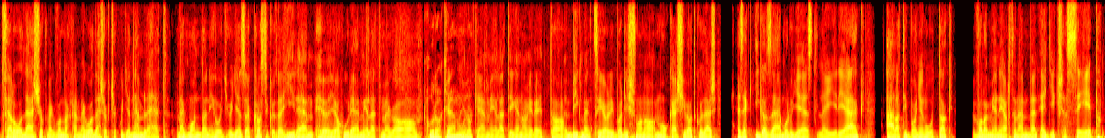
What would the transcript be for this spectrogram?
feloldások, meg vannak rá megoldások, csak ugye nem lehet megmondani, hogy ugye ez a klasszikus, a, hírem, a húrelmélet, meg a Hurok elmélet. hurok elmélet, igen, amire itt a Big Bang theory is van a mókás hivatkozás. Ezek igazából ugye ezt leírják, állati bonyolultak, valamilyen értelemben egyik se szép,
